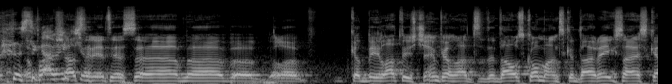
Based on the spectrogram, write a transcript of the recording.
tas nu, paši atcerieties, uh, uh, kad bija Latvijas čempionāts, tad daudz komandas, kad Rīgas ASK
